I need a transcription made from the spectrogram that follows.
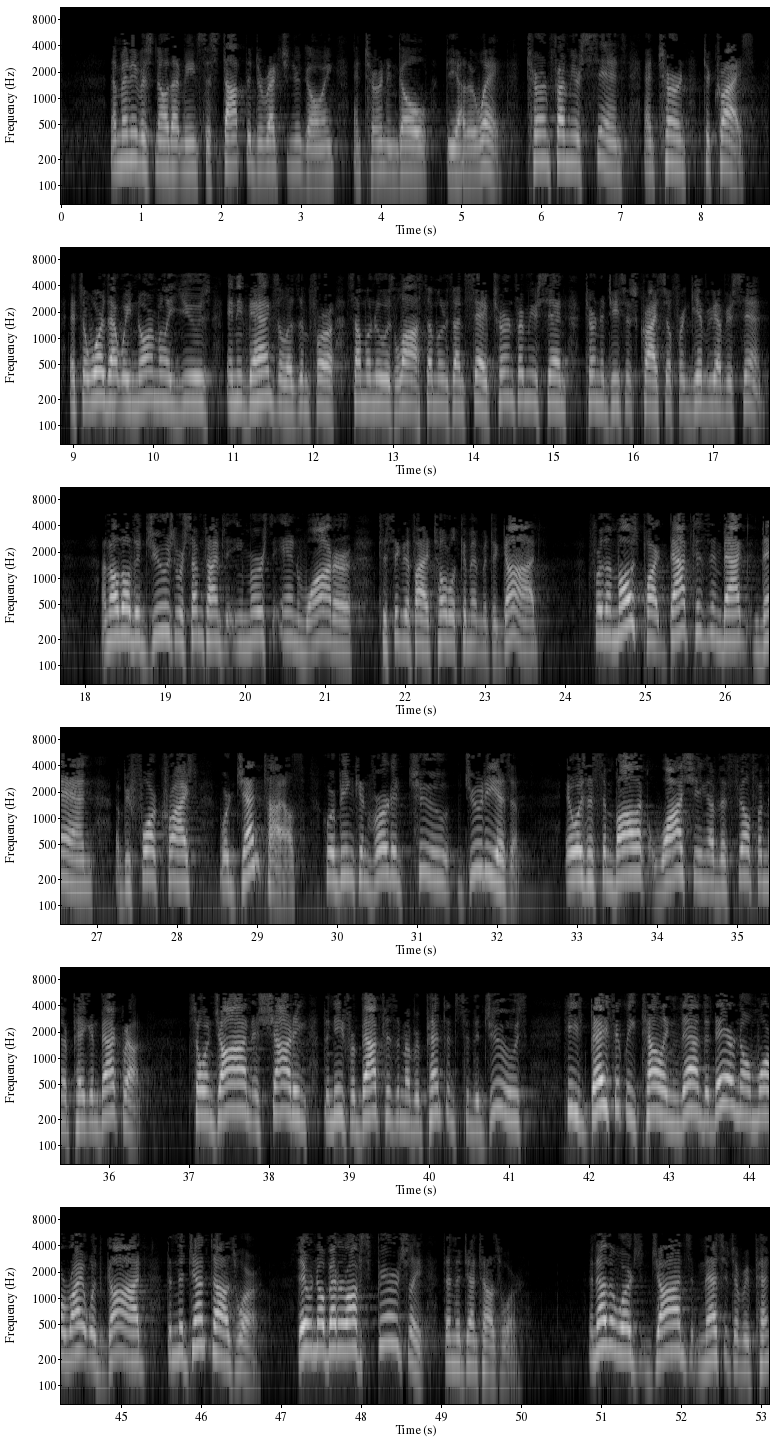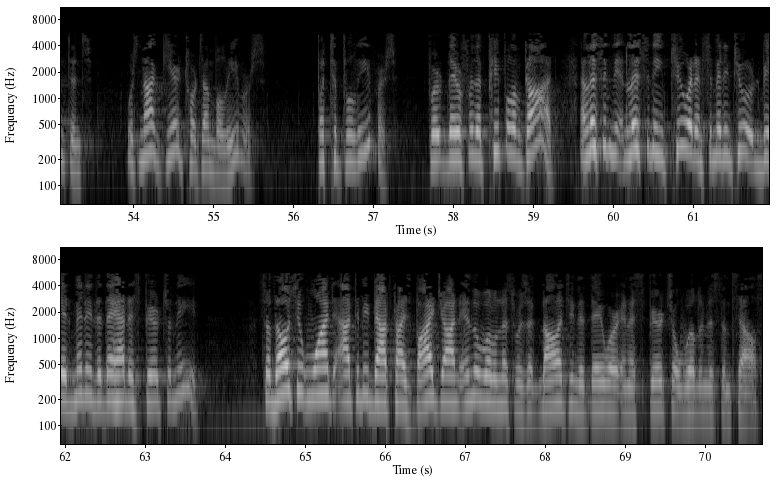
Now, many of us know that means to stop the direction you're going and turn and go the other way. Turn from your sins and turn to Christ. It's a word that we normally use in evangelism for someone who is lost, someone who's unsaved. Turn from your sin, turn to Jesus Christ. He'll forgive you of your sin. And although the Jews were sometimes immersed in water to signify a total commitment to God, for the most part, baptism back then, before Christ, were Gentiles who were being converted to Judaism. It was a symbolic washing of the filth from their pagan background. So when John is shouting the need for baptism of repentance to the Jews, he's basically telling them that they are no more right with God than the Gentiles were. They were no better off spiritually than the Gentiles were. In other words, John's message of repentance was not geared towards unbelievers, but to believers. For, they were for the people of God. And listening, listening to it and submitting to it would be admitting that they had a spiritual need. So those who went out to be baptized by John in the wilderness was acknowledging that they were in a spiritual wilderness themselves.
